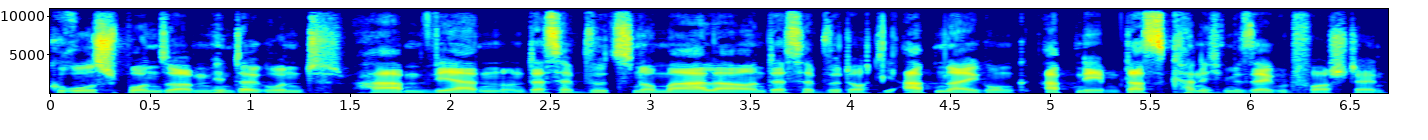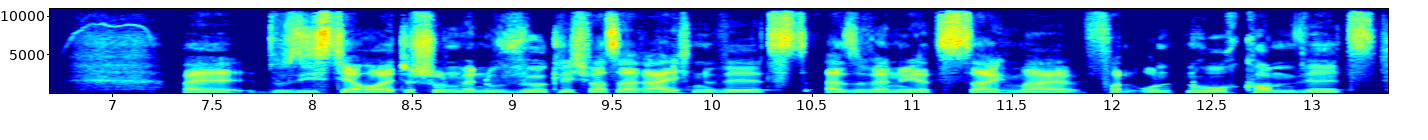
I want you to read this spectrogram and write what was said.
Großsponsor im Hintergrund haben werden und deshalb wird es normaler und deshalb wird auch die Abneigung abnehmen. Das kann ich mir sehr gut vorstellen. Weil du siehst ja heute schon, wenn du wirklich was erreichen willst, also wenn du jetzt, sag ich mal, von unten hochkommen willst,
